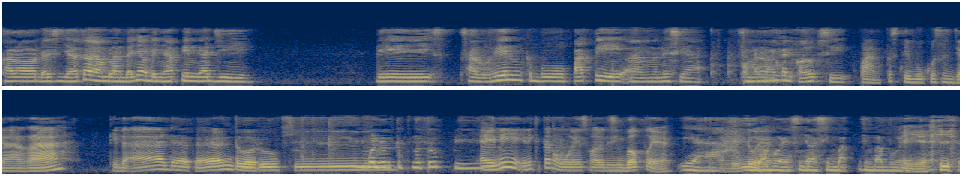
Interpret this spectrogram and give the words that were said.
kalau dari sejarah tuh orang Belandanya udah nyiapin gaji. Disalurin ke bupati orang Indonesia. Sama Oh. mereka dikorupsi. Pantes di buku sejarah tidak ada kan korupsi. Menutup-nutupi. Eh ini ini kita ngomongin soal Zimbabwe ya? Iya, ya? Zimbabwe, sejarah Zimba- Zimbabwe. Iya iya.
